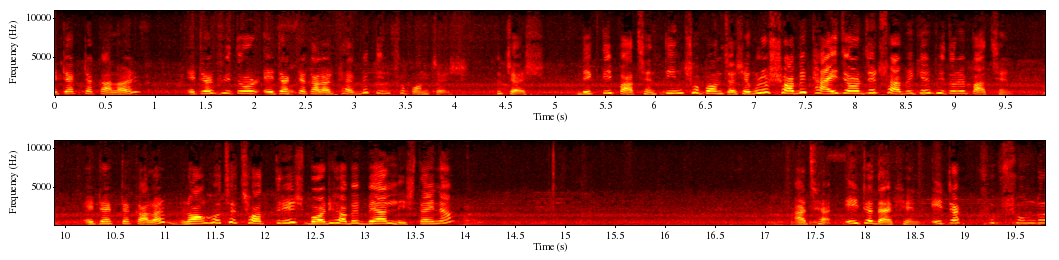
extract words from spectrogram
এটা একটা কালার এটার ভিতর এটা একটা কালার থাকবে তিনশো পঞ্চাশ। পঞ্চাশ। দেখতেই পাচ্ছেন তিনশো পঞ্চাশ। এগুলো সবই থাই জর্জেট ফ্যাব্রিকের ভিতরে পাচ্ছেন। এটা একটা কালার লং হচ্ছে ছত্রিশ বডি হবে বিয়াল্লিশ তাই না? আচ্ছা এইটা দেখেন এটা খুব সুন্দর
